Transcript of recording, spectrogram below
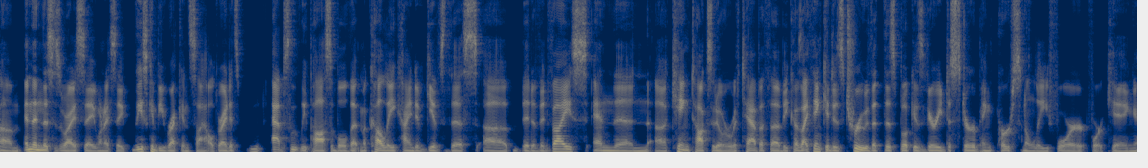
Um, and then this is what I say when I say these can be reconciled, right? It's absolutely possible that McCauley kind of gives this uh, bit of advice, and then uh, King talks it over with Tabitha because I think it is true that this book is very disturbing personally for for King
